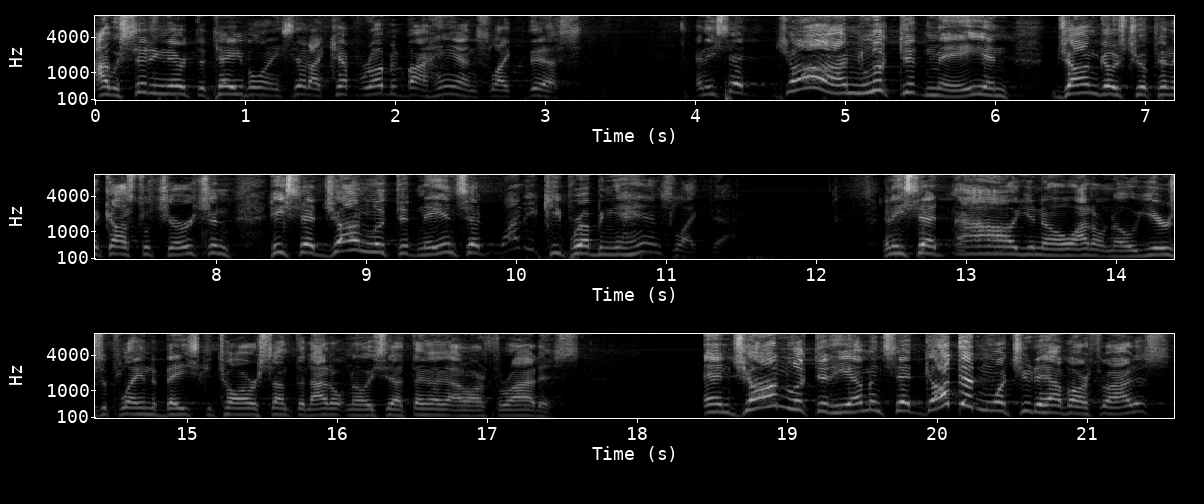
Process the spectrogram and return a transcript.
I was sitting there at the table, and he said I kept rubbing my hands like this. And he said, John looked at me, and John goes to a Pentecostal church, and he said, John looked at me and said, Why do you keep rubbing your hands like that? And he said, Oh, you know, I don't know, years of playing the bass guitar or something. I don't know. He said, I think I got arthritis. And John looked at him and said, God doesn't want you to have arthritis.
